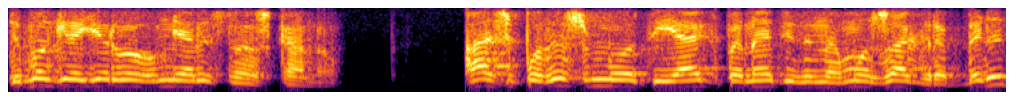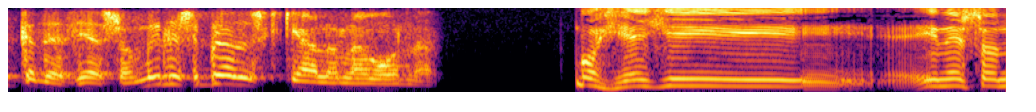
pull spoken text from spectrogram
Λοιπόν, κύριε Γιώργο, έχω μια ερώτηση να σας κάνω. Α υποθέσουμε ότι η ΑΕΚ περνάει τη δυναμό Ζάγκρεπ, μπαίνει κατευθείαν στο μήλο ή πρέπει να δώσει και άλλον αγώνα. Όχι, έχει... είναι στον,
